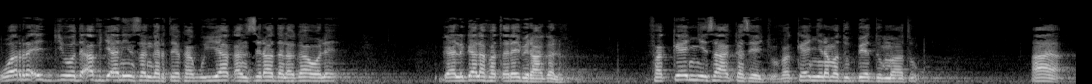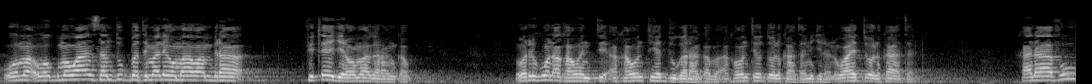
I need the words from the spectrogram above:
warra ijji wada af je'aniin san gartee ka guyyaa qansiraa dalagaa oole galgala faxaree biraa galu fakkeenyi isaa akkas jechuudha fakkeenyi nama dubbee heddummaatu waguma waan san dubbate malee homaa waan biraa fixee jira homaa garaan qabu warri kun akaawwantii hedduu garaa qaba akaawwantii hedduu ol kaatanii jiran waa hedduu ol kaatan kanaafuu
